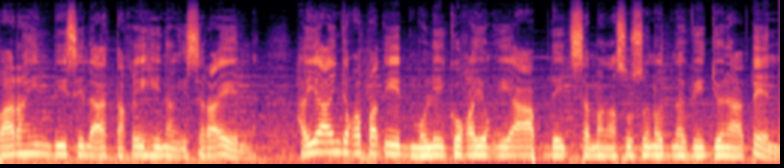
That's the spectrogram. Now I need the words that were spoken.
para hindi sila atakihin ng Israel? Hayaan nyo kapatid, muli ko kayong i-update sa mga susunod na video natin.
